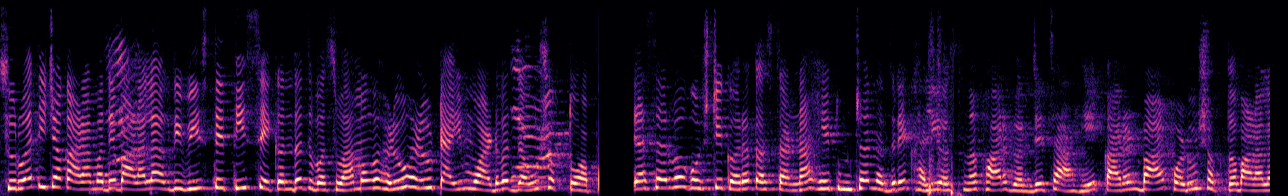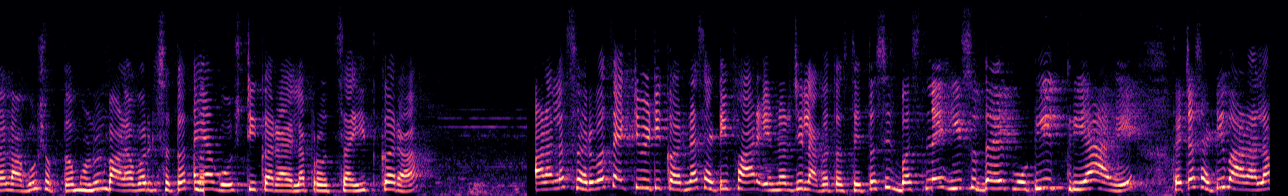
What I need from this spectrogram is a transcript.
सुरुवातीच्या काळामध्ये बाळाला अगदी वीस ते तीस सेकंदच बसवा. मग हळूहळू टाईम वाढवत जाऊ शकतो आपण. त्या सर्व गोष्टी करत असताना हे तुमच्या नजरेखाली असणं फार गरजेचं आहे. कारण बाळ पडू शकतं बाळाला लागू शकतं. म्हणून बाळावर सतत या गोष्टी करायला प्रोत्साहित करा. बाळाला सर्वच ॲक्टिव्हिटी करण्यासाठी फार एनर्जी लागत असते. तसेच बसणे ही सुद्धा एक मोठी क्रिया आहे. त्याच्यासाठी बाळाला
